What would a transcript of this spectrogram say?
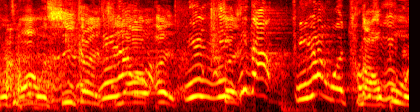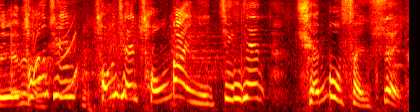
我怎么，我膝盖、腰哎，你你知道，你让我重脑部也新从前从前崇拜你，今天全部粉碎。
